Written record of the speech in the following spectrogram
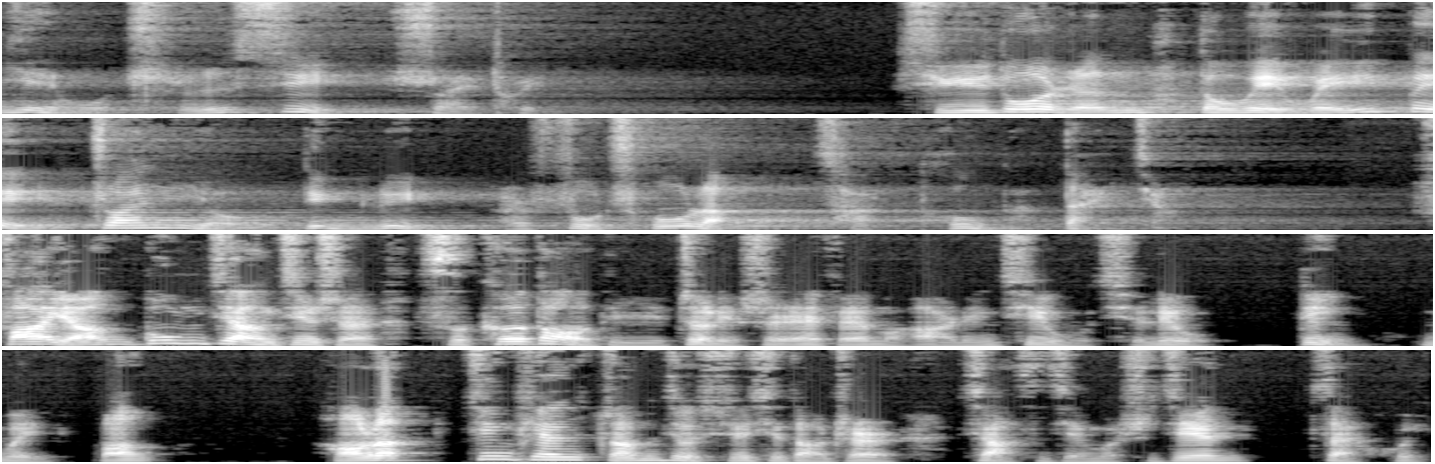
业务持续衰退。许多人都为违背专有定律而付出了惨痛的代价。发扬工匠精神，死磕到底。这里是 FM 二零七五七六定位帮。好了，今天咱们就学习到这儿，下次节目时间再会。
